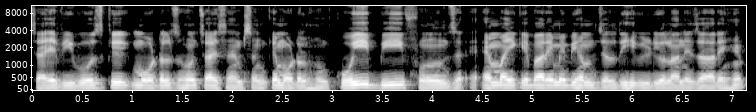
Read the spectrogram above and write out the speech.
चाहे वीवोज़ के मॉडल्स हों, चाहे सैमसंग के मॉडल हों, कोई भी फ़ोन्स एम के बारे में भी हम जल्दी ही वीडियो लाने जा रहे हैं।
